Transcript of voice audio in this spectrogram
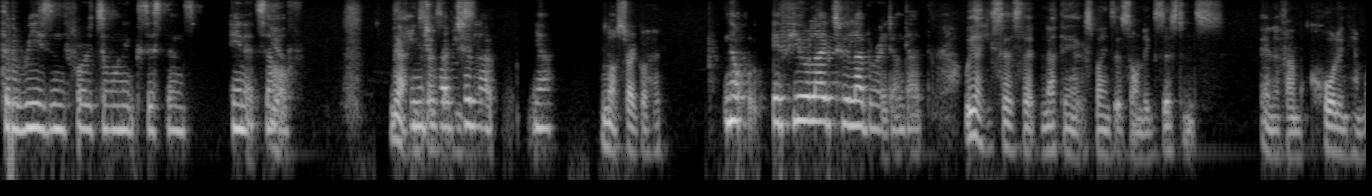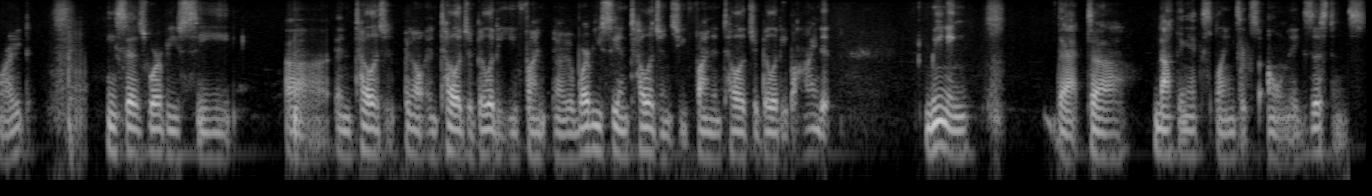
the reason for its own existence in itself. Yeah, yeah he says that. Elab- yeah. No, sorry. Go ahead. No, if you would like to elaborate on that. Well, yeah, he says that nothing explains its own existence, and if I'm quoting him right, he says wherever you see uh, intelligent, you know, intelligibility, you find you know, wherever you see intelligence, you find intelligibility behind it, meaning that uh, nothing explains its own existence.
